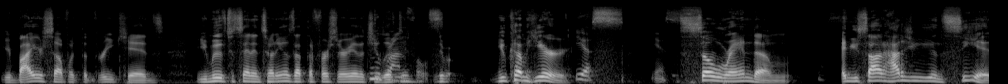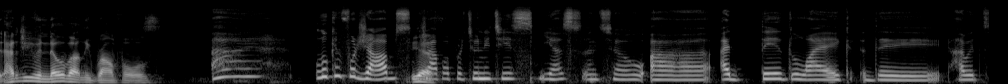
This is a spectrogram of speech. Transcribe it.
you're by yourself with the three kids. You moved to San Antonio. Is that the first area that you New lived Braunfels. in? You come here. Yes. Yes. So random. Yes. And you saw it. How did you even see it? How did you even know about New Braunfels? I looking for jobs, Yes. job opportunities. Yes, and so uh, I did like the how it j-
